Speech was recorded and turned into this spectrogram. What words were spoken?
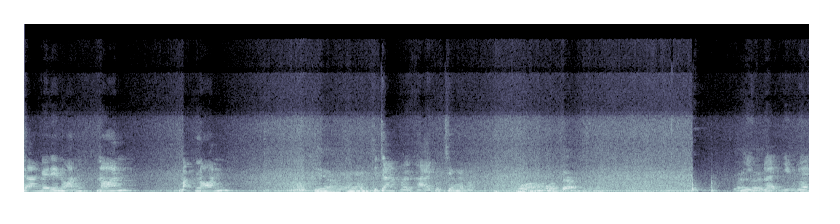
จ้างได้ได้หนอนนอน บักหนอนเอียงที่จ้างใครขายคุณเชี่ยงไงบ่ว้าวจังยิงด้วยยิงด้วย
